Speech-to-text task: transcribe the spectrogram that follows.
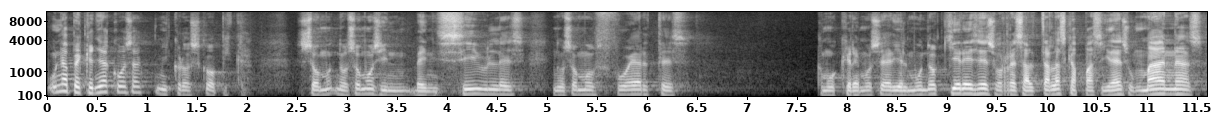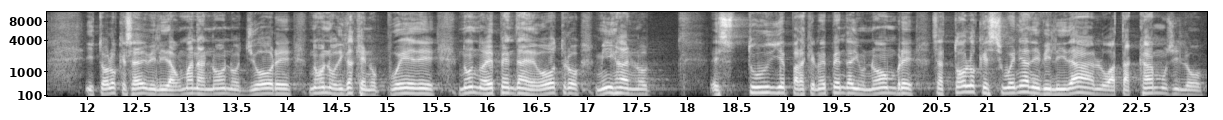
Una pequeña cosa microscópica. no somos invencibles, no somos fuertes como queremos ser. Y el mundo quiere eso, resaltar las capacidades humanas y todo lo que sea debilidad humana. No, no llore, no, no diga que no puede, no, no dependa de otro. Mi hija, no estudie para que no dependa de un hombre. O sea, todo lo que suene a debilidad lo atacamos y lo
